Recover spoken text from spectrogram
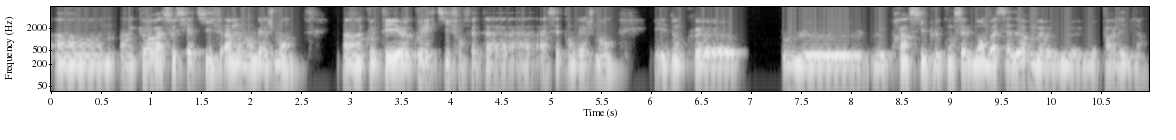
un, corps associatif à mon engagement, un côté collectif en fait à, à, cet engagement. Et donc le, le principe, le concept d'ambassadeur me, me, me, parlait bien.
